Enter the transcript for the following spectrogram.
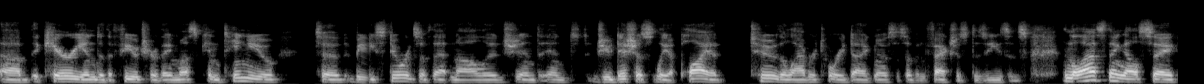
uh, carry into the future. They must continue to be stewards of that knowledge and and judiciously apply it to the laboratory diagnosis of infectious diseases. And the last thing I'll say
